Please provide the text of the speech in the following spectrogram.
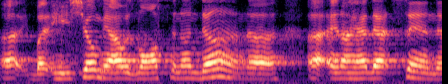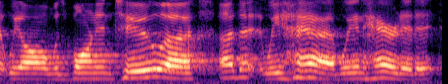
uh but He showed me I was lost and undone. Uh, uh, and I had that sin that we all was born into, uh, that we have. We inherited it.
